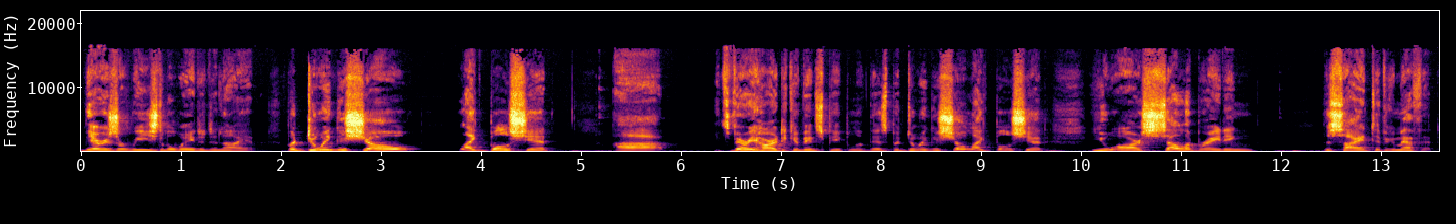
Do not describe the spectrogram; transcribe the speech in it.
there is a reasonable way to deny it. But doing a show like bullshit, uh, it's very hard to convince people of this, but doing a show like Bullshit, you are celebrating the scientific method.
